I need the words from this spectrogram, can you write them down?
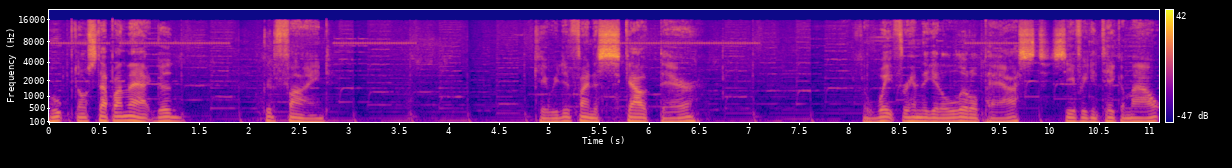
Oop, don't step on that. Good good find. Okay, we did find a scout there. So wait for him to get a little past. See if we can take him out.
